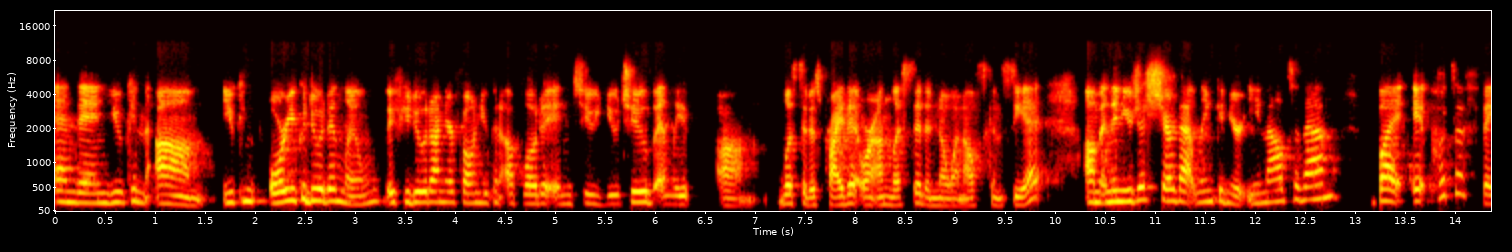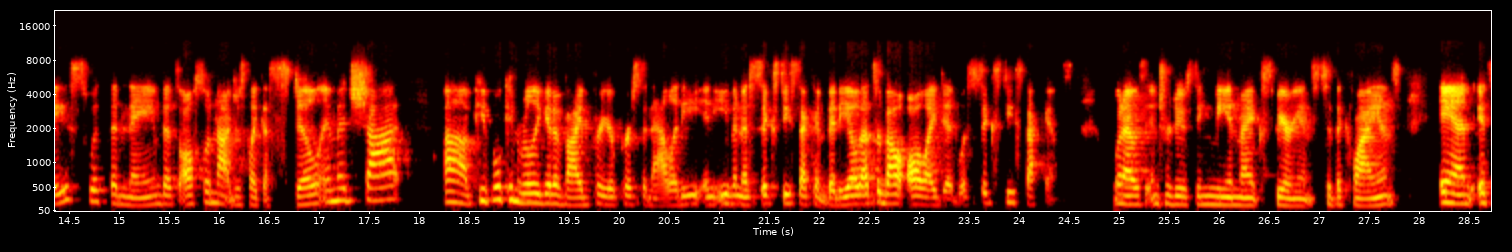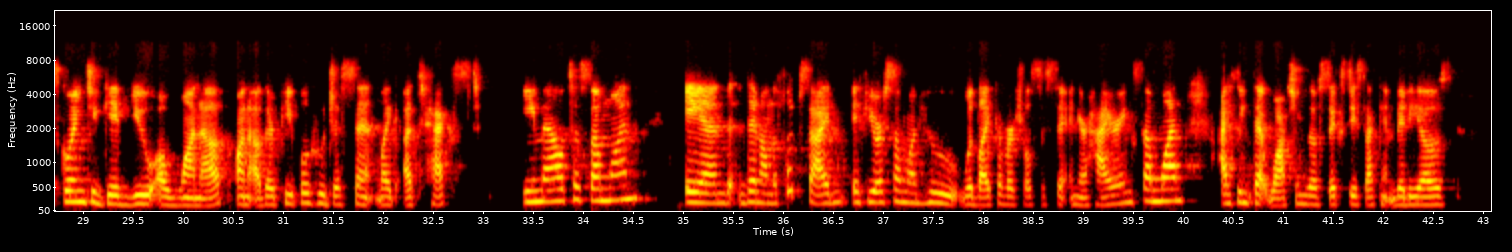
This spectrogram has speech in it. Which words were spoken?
and then you can um you can or you could do it in Loom. If you do it on your phone, you can upload it into YouTube and leave um, listed as private or unlisted and no one else can see it. Um, and then you just share that link in your email to them. But it puts a face with the name that's also not just like a still image shot. Uh, people can really get a vibe for your personality in even a 60 second video. That's about all I did was 60 seconds when I was introducing me and my experience to the clients. And it's going to give you a one up on other people who just sent like a text email to someone and then on the flip side, if you're someone who would like a virtual assistant and you're hiring someone, I think that watching those 60 second videos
